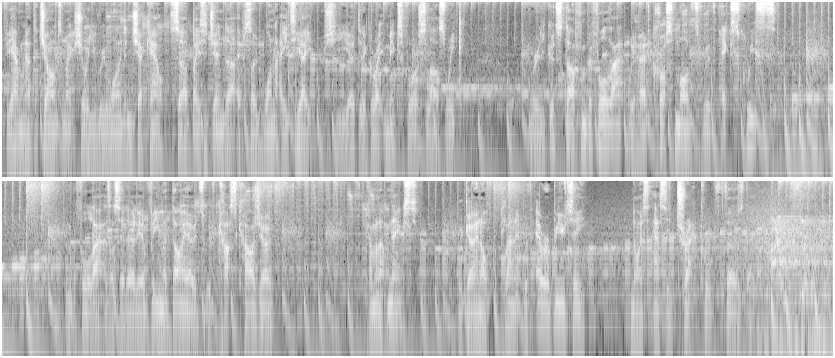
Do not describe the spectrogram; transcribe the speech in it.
If you haven't had the chance, make sure you rewind and check out uh, Bass Agenda episode 188. She uh, did a great mix for us last week. Really good stuff. And before that, we had Crossmods with Exquise. And before that, as I said earlier, Vema-Diodes with Cascajo. Coming up next, we're going off the planet with Errorbeauty nice acid track called Thursday.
